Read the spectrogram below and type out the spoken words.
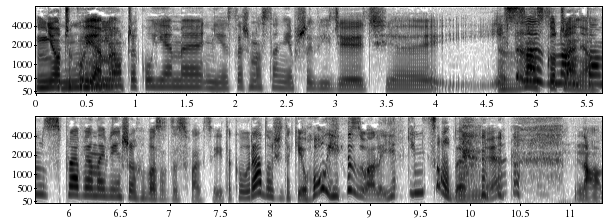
Nie oczekujemy. nie oczekujemy, nie jesteśmy w stanie przewidzieć. e, I Z zaskoczenia. Tam sprawia największą chyba satysfakcję i taką radość i takie, o Jezu, ale jakim cudem, nie? No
